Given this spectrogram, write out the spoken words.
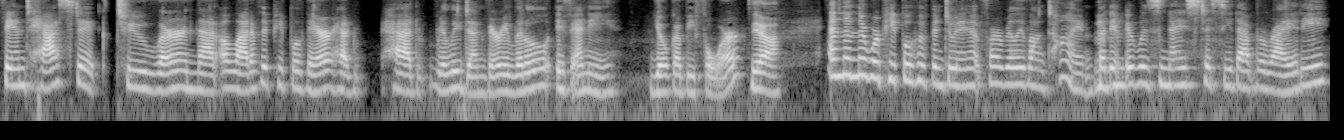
fantastic to learn that a lot of the people there had had really done very little, if any, yoga before. Yeah. And then there were people who've been doing it for a really long time. But it, mm-hmm. it was nice to see that variety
